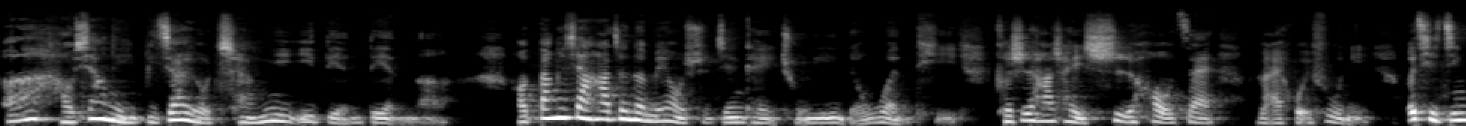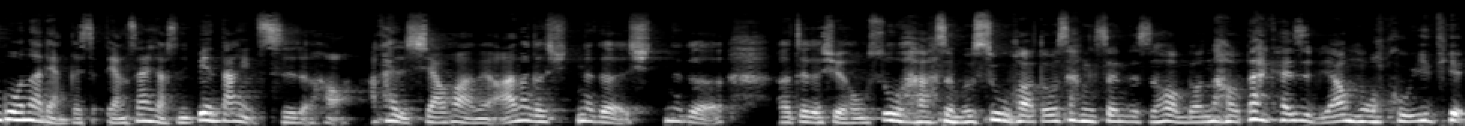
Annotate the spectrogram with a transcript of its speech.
啊，好像你比较有诚意一点点呢？好，当下他真的没有时间可以处理你的问题，可是他可以事后再来回复你，而且经过那两个两三个小时，你便当也吃了哈，他开始消化没有啊？那个那个那个呃，这个血红素啊，什么素啊都上升的时候，没有脑袋开始比较模糊一点，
